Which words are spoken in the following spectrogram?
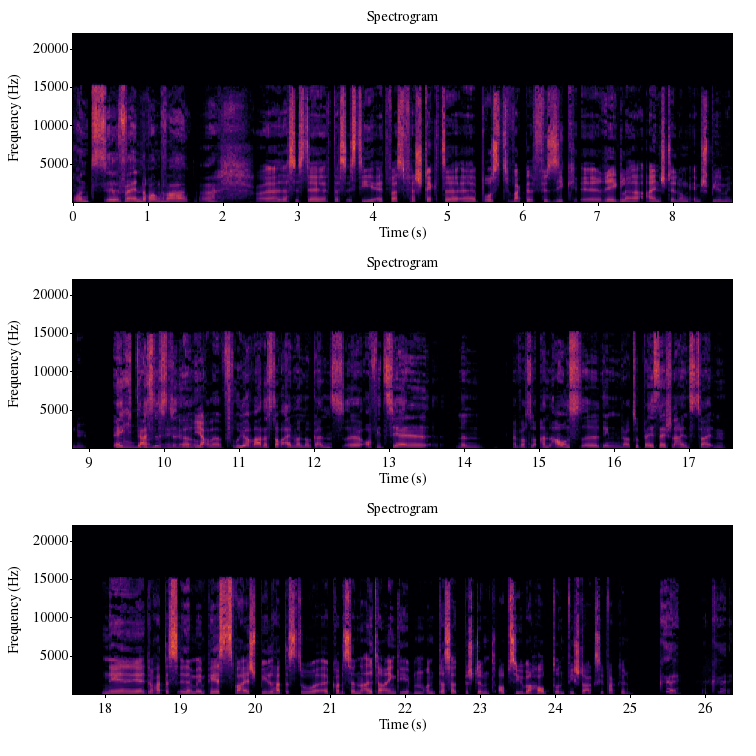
Und äh, Veränderung war? Äh, das ist der, das ist die etwas versteckte äh, Brustwackel-Physik-Regler-Einstellung im Spielmenü. Echt? Oh das ist, äh, ja. aber früher war das doch einmal nur ganz äh, offiziell ein einfach so an-aus-Ding äh, da zu PlayStation 1 Zeiten. Nee, nee, nee, du hattest im PS2-Spiel hattest du, äh, konntest du ein Alter eingeben und das hat bestimmt, ob sie überhaupt und wie stark sie wackeln. Okay. Okay.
